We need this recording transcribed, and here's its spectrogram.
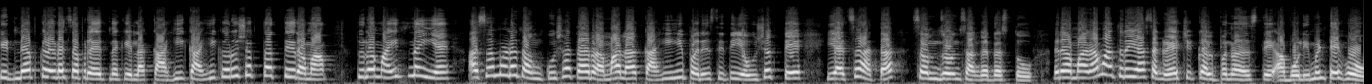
किडनॅप करण्याचा प्रयत्न केला. काही काही करू शकतात ते रमा. तुला माहीत नाहीये असं म्हणत अंकुश आता रमाला काहीही परिस्थिती येऊ शकते याचं आता समजावून सांगत असतो. रमाला मात्र या सगळ्याची कल्पना असते अबोली म्हणते हो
